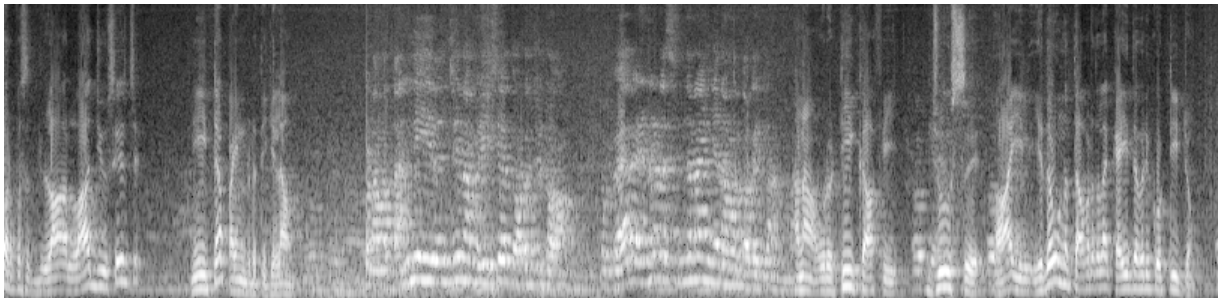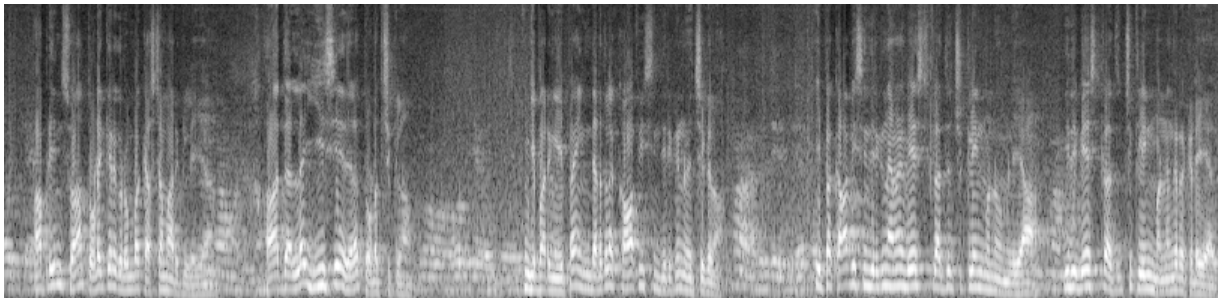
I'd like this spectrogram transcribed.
பர்பஸ் லா லார்ஜ் யூசேஜ் நீட்டாக பயன்படுத்திக்கலாம். ஆனால் ஒரு டீ காஃபி. ஜூஸு ஆயில் ஏதோ ஒன்று தவறுதலா கை தவறி கொட்டிட்டோம். அப்படின்னு சொன்னால் துடைக்கிறதுக்கு ரொம்ப கஷ்டமாக இருக்கு இல்லையா? அதெல்லாம் ஈஸியாக இதெல்லாம் தொடச்சிக்கலாம். இங்கே பாருங்க இப்போ இந்த இடத்துல காஃபி சிந்திருக்குன்னு வச்சுக்கலாம். இப்போ காஃபி சிந்திருக்குன்னு நம்ம வேஸ்ட் கிளாத் வச்சு க்ளீன் பண்ணுவோம் இல்லையா இது வேஸ்ட் கிளாத் வச்சு க்ளீன் பண்ணுங்கிற கிடையாது.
